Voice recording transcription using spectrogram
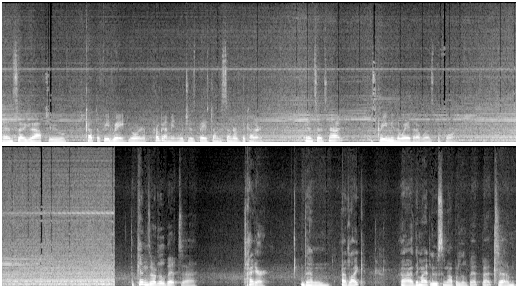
And so you have to cut the feed rate you're programming, which is based on the center of the cutter. And so it's not screaming the way that it was before. The pins are a little bit uh, tighter than I'd like. Uh, they might loosen up a little bit, but um,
